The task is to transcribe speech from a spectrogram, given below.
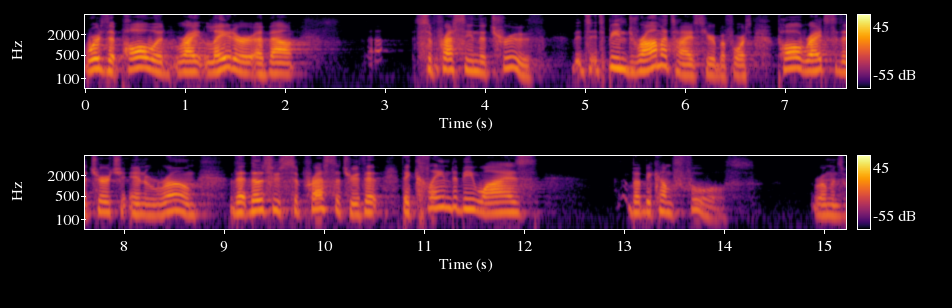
words that Paul would write later about suppressing the truth. It's, it's being dramatized here before us. Paul writes to the church in Rome that those who suppress the truth, that they claim to be wise but become fools. Romans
